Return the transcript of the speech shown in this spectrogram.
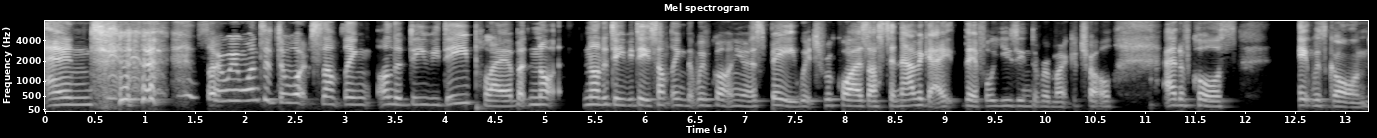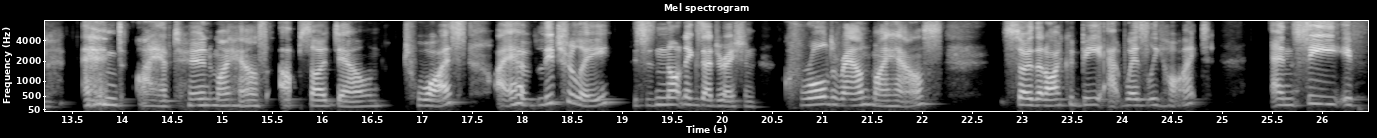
and so we wanted to watch something on the DVD player, but not not a DVD, something that we've got on USB, which requires us to navigate, therefore using the remote control. And of course, it was gone. And I have turned my house upside down twice. I have literally, this is not an exaggeration, crawled around my house so that I could be at Wesley height and see if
